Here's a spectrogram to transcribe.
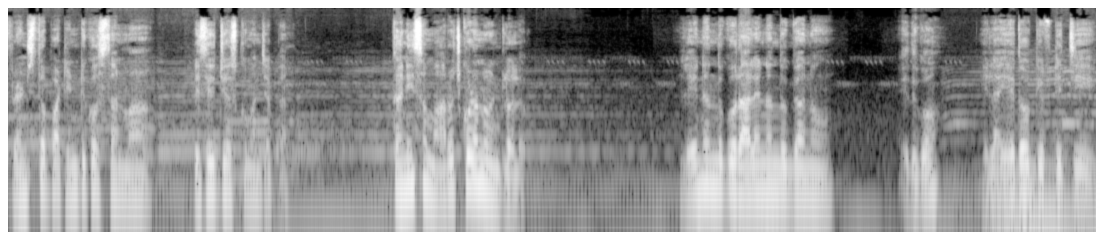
ఫ్రెండ్స్తో పాటు ఇంటికి వస్తాను మా. రిసీవ్ చేసుకోమని చెప్పాను. కనీసం ఆ రోజు కూడా నువ్వు ఇంట్లో లేవు. లేనందుకు రాలేనందుకు గాను ఇదిగో ఇలా ఏదో గిఫ్ట్ ఇచ్చి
